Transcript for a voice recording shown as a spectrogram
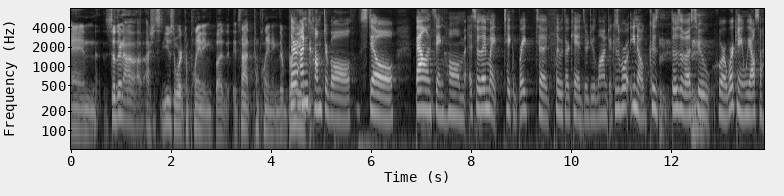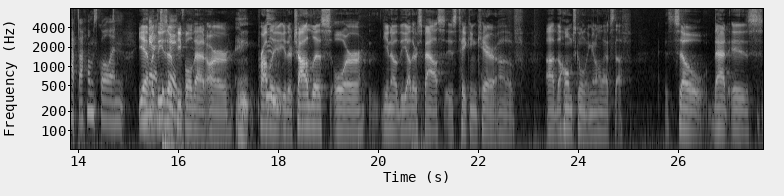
And so they're not i should use the word complaining but it's not complaining. They're they're uncomfortable still balancing home. So they might take a break to play with their kids or do laundry. Because we're you know because those of us who who are working we also have to homeschool and Yeah, but these are people that are probably either childless or you know the other spouse is taking care of uh, the homeschooling and all that stuff. So that is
